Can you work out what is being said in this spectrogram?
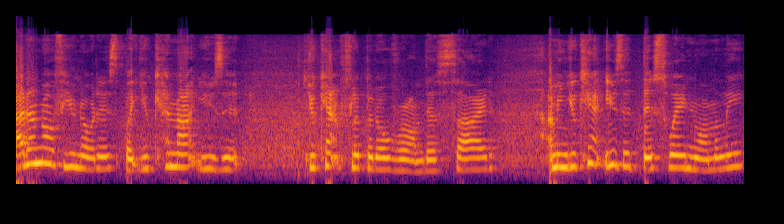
I don't know if you noticed, but you cannot use it, you can't flip it over on this side. I mean, you can't use it this way normally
